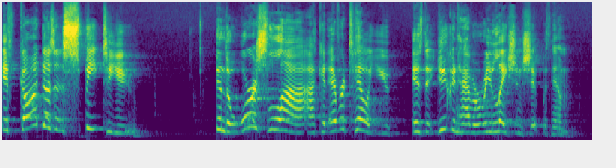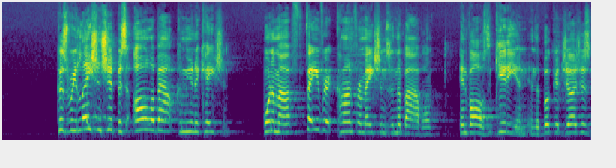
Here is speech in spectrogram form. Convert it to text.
If God doesn't speak to you, then the worst lie I could ever tell you is that you can have a relationship with Him. Because relationship is all about communication. One of my favorite confirmations in the Bible involves Gideon in the book of Judges.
